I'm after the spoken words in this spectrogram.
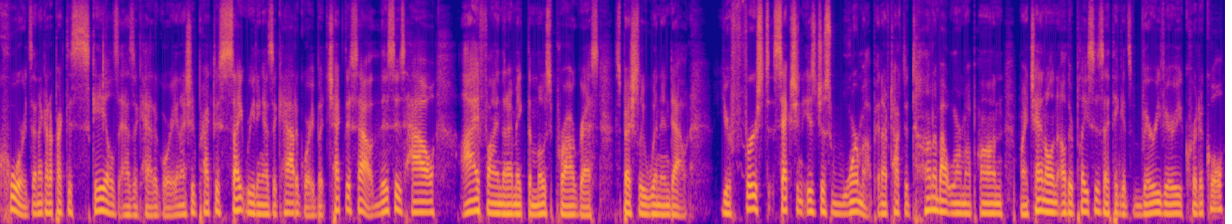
chords and I got to practice scales as a category and I should practice sight reading as a category. But check this out. This is how I find that I make the most progress, especially when in doubt. Your first section is just warm up. And I've talked a ton about warm up on my channel and other places. I think it's very, very critical,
